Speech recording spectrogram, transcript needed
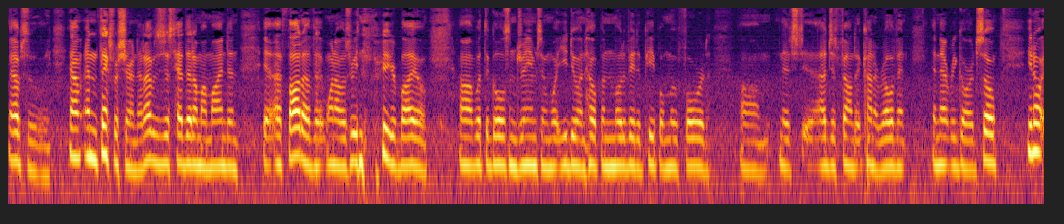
absolutely. Um, and thanks for sharing that. I was just had that on my mind, and I thought of it when I was reading through your bio uh, with the goals and dreams and what you do in helping motivated people move forward. Um, I just found it kind of relevant in that regard. So, you know,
